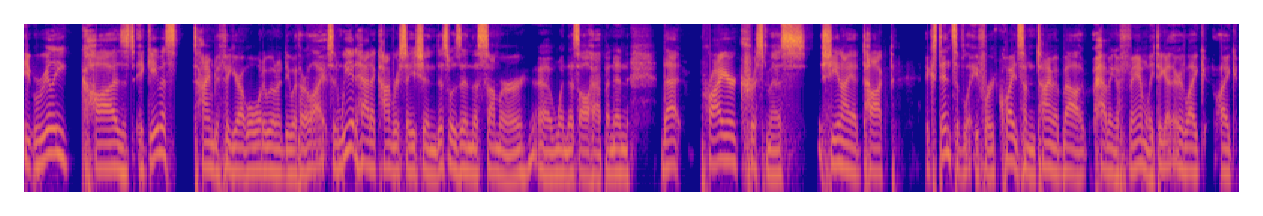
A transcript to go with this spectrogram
it really caused, it gave us time to figure out, well, what do we want to do with our lives? And we had had a conversation. This was in the summer uh, when this all happened, and that prior Christmas, she and I had talked extensively for quite some time about having a family together, like like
